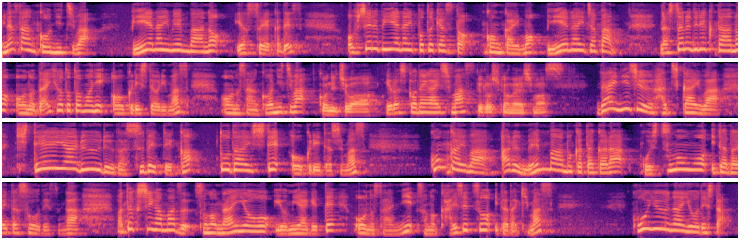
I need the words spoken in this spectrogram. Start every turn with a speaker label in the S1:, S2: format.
S1: 皆さんこんにちは。BNI メンバーの安さやかです。オフィシャル BNI ポッドキャスト、今回も BNI ジャパン、ナショナルディレクターの大野代表とともにお送りしております。大野さん、こんにちは。
S2: こんにちは。
S1: よろしくお願いします。
S2: よろしくお願いします。
S1: 第28回は、規定やルールがすべてか？と題してお送りいたします。今回はあるメンバーの方からご質問をいただいたそうですが、私がまずその内容を読み上げて、大野さんにその解説をいただきます。こういう内容でした。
